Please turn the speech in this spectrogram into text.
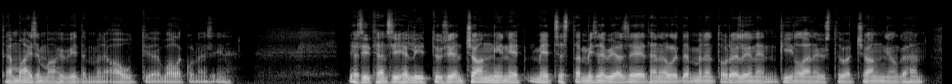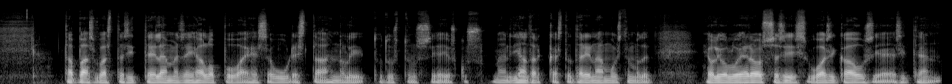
Tämä maisema on hyvin tämmöinen autio ja valkoinen siinä – ja sitten siihen liittyy siihen Changin metsästämiseen vielä se, että hän oli tämmöinen todellinen kiinalainen ystävä Chang, jonka hän tapasi vasta sitten elämänsä ihan loppuvaiheessa uudestaan. Hän oli tutustunut siihen joskus, mä en ihan tarkkaan sitä tarinaa muista, mutta he oli ollut erossa siis vuosikausia ja sitten hän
